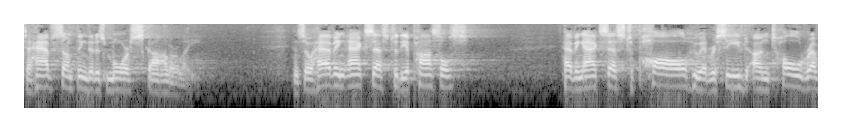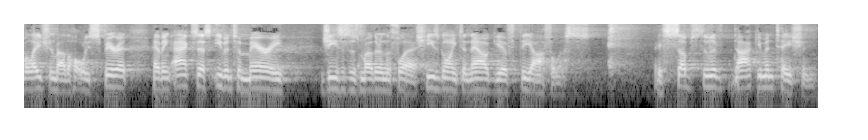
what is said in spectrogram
to have something that is more scholarly. And so, having access to the apostles, having access to Paul, who had received untold revelation by the Holy Spirit, having access even to Mary, Jesus' mother in the flesh, he's going to now give Theophilus a substantive documentation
